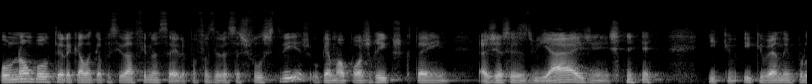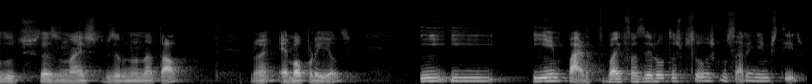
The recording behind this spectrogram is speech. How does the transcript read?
ou não vão ter aquela capacidade financeira para fazer essas felistrias, o que é mau para os ricos que têm agências de viagens e, que, e que vendem produtos sazonais, por exemplo, no Natal, não é? É mau para eles. E, e, e, em parte vai fazer outras pessoas começarem a investir,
